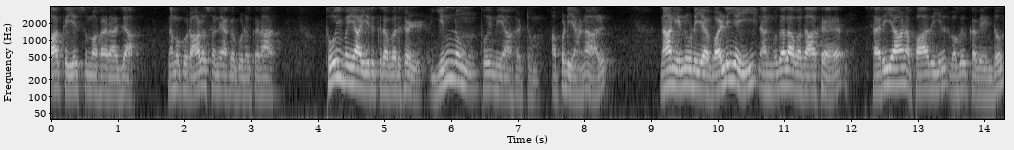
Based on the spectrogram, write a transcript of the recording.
வாக்கை இயேசு மகாராஜா நமக்கு ஒரு ஆலோசனையாக கொடுக்கிறார். தூய்மையாக இருக்கிறவர்கள் இன்னும் தூய்மையாகட்டும். அப்படியானால் நான் என்னுடைய வழியை நான் முதலாவதாக சரியான பாதையில் வகுக்க வேண்டும்.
